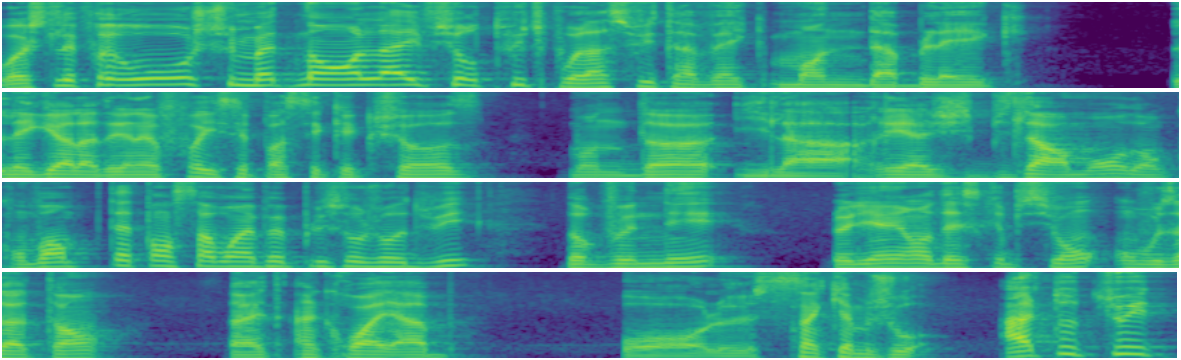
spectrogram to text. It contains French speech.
Wesh les frérots, je suis maintenant en live sur Twitch pour la suite avec Manda Blake. Les gars, la dernière fois, il s'est passé quelque chose. Manda, il a réagi bizarrement, donc on va peut-être en savoir un peu plus aujourd'hui. Donc venez, le lien est en description, on vous attend. Ça va être incroyable pour le cinquième jour. A tout de suite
